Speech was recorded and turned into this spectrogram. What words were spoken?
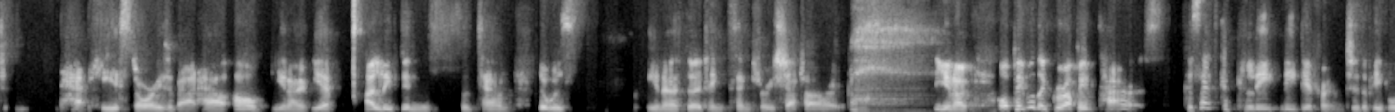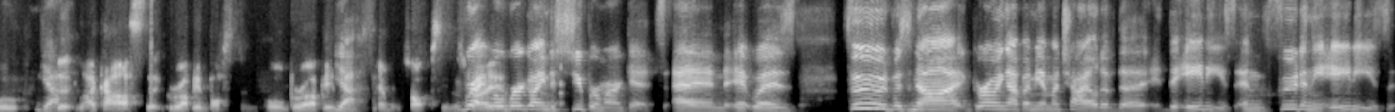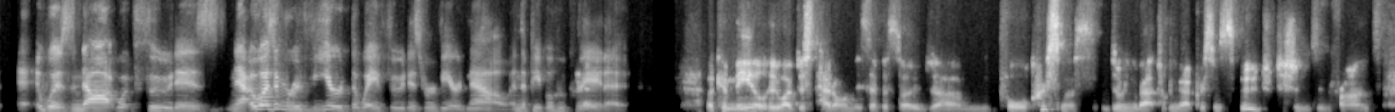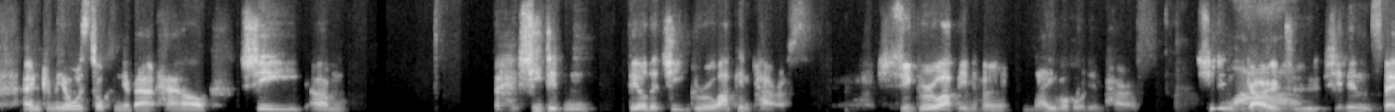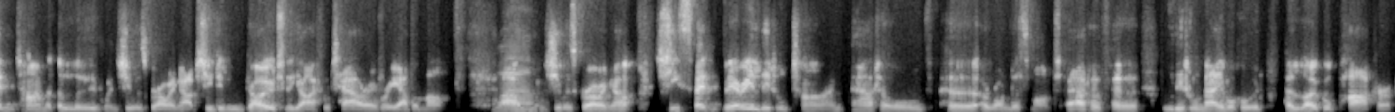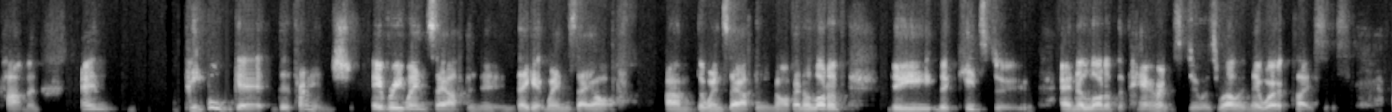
ha- hear stories about how, oh, you know, yeah, I lived in this town that was in a 13th century chateau, Oh, you know, or people that grew up in Paris, because that's completely different to the people yeah. that like us that grew up in Boston or grew up in Yeah. Tops in right Australia. where we're going to supermarkets and it was food was not growing up. I mean i'm a child of the the 80s and food in the 80s was not what food is now. It wasn't revered the way food is revered now and the people who create it. A Camille, who I've just had on this episode um, for Christmas, doing about talking about Christmas food traditions in France, and Camille was talking about how she um, she didn't feel that she grew up in Paris. She grew up in her neighborhood in Paris. She didn't go to. She didn't spend time at the Louvre when she was growing up. She didn't go to the Eiffel Tower every other month wow um, when she was growing up. She spent very little time out of her arrondissement, out of her little neighborhood, her local park, her apartment. And people get the French every Wednesday afternoon, they get Wednesday off, um, the Wednesday afternoon off. And a lot of the, the kids do, and a lot of the parents do as well in their workplaces.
